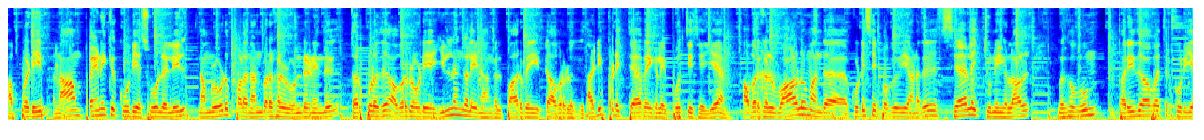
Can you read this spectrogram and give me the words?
அப்படி நாம் பயணிக்கக்கூடிய சூழலில் நம்மளோடு பல நண்பர்கள் ஒன்றிணைந்து தற்பொழுது அவர்களுடைய இல்லங்களை நாங்கள் பார்வையிட்டு அவர்களுக்கு அடிப்படை தேவைகளை பூர்த்தி செய்ய அவர்கள் வாழும் அந்த குடிசை பகுதியானது சேலை துணிகளால் மிகவும் பரிதாபத்திற்குரிய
